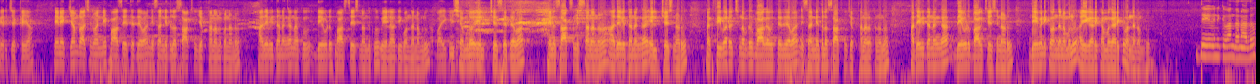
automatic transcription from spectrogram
పేరు జక్కయ్య. నేను ఎగ్జామ్ రాసినవన్నీ పాస్ అయితే దేవా నీ సన్నిధిలో సాక్ష్యం చెప్తాను అనుకున్నాను. అదే విధంగా నాకు దేవుడు పాస్ చేసినందుకు వేలాది వందనములు. బైక్ విషయంలో హెల్ప్ చేసే దేవా నేను సాక్ష్యం ఇస్తానన్నాను అదే విధంగా హెల్ప్ చేసినాడు. నాకు ఫీవర్ వచ్చినప్పుడు బాగా అవుతుంది దేవా నీ సన్నిధిలో సాక్ష్యం చెప్తాను అనుకున్నాను. అదే విధంగా దేవుడు బాగు చేసినాడు. దేవునికి వందనములు అయ్యగారికి అమ్మగారికి వందనములు. దేవునికి వందనాలు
